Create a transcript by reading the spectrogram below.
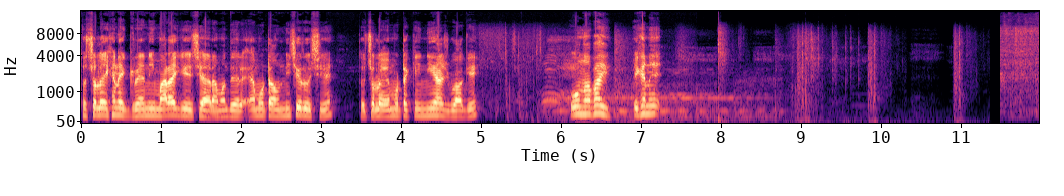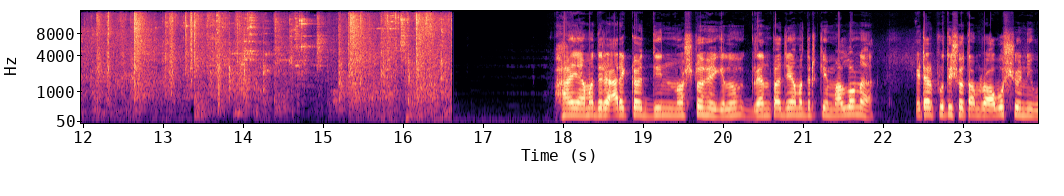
তো চলো এখানে গ্র্যানি মারা গিয়েছে আর আমাদের এমোটাও নিচে রয়েছে। তো চলো এমোটাকে নিয়ে আসব আগে। ও না ভাই, এখানে ভাই, আমাদের আরেকটা দিন নষ্ট হয়ে গেল। গ্র্যান্ডপা যে আমাদেরকে মারলো না এটার প্রতিশোধ আমরা অবশ্যই নিব।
